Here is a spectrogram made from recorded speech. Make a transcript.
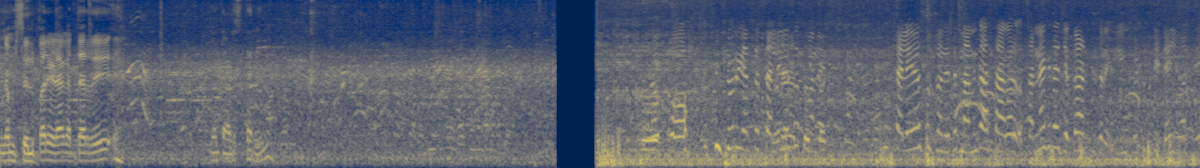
ನಮ್ಮ ಶಿಲ್ಪರ್ ಹೇಳಕತ್ತಾರ ರೀ ಮತ್ತೆ ಆಡಿಸ್ತಾರೆ. ಇವ್ರಿಗೆ ಅಂತ ತಲೆನ ಸುತ್ತ ತಲೆನ ಸುತ್ತ ಬಂದೈತೆ ನನಗೆ ಅಷ್ಟು ಆಗೋದು ಸಣ್ಣಗಿದ್ದ ಜಗ ಆಡ್ತಿದ್ರೆ. ಈಗ ಬಿಟ್ಬಿಟ್ಟಿದ್ದೆ ಇವತ್ತು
